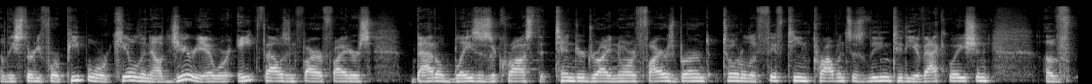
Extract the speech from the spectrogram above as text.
At least 34 people were killed in Algeria, where 8,000 firefighters battled blazes across the tender, dry north. Fires burned a total of 15 provinces, leading to the evacuation of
